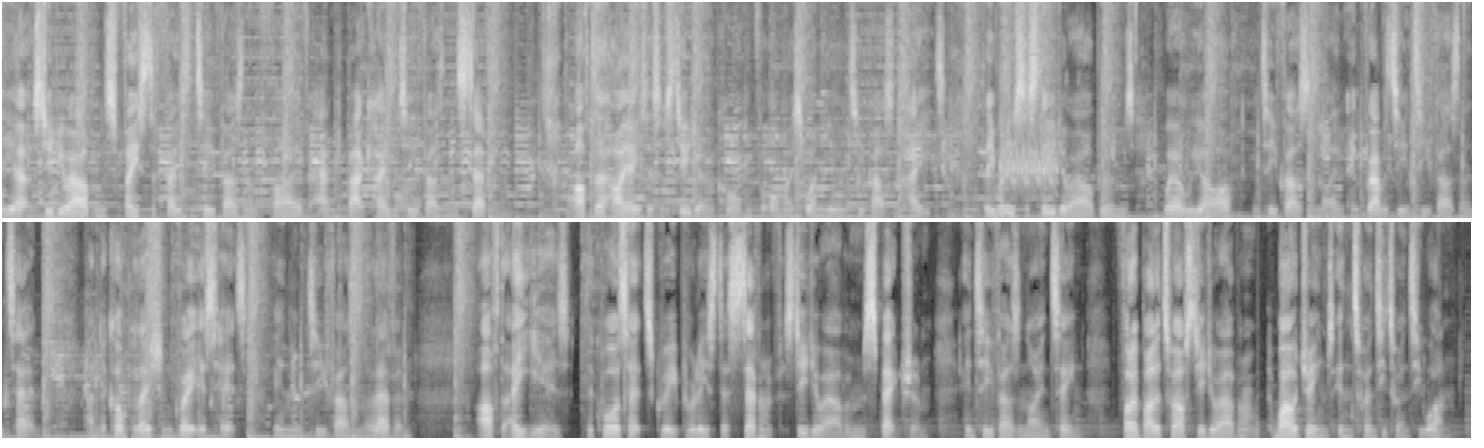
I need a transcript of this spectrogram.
The uh, studio albums Face to Face in 2005 and Back Home in 2007. After a hiatus of studio recording for almost one year in 2008, they released the studio albums Where We Are in 2009 and Gravity in 2010, and the compilation Greatest Hits in 2011. After eight years, the quartet group released their seventh studio album, Spectrum, in 2019, followed by the 12th studio album, Wild Dreams, in 2021.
